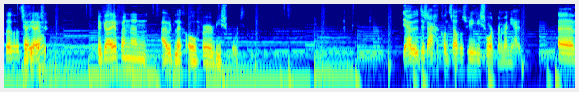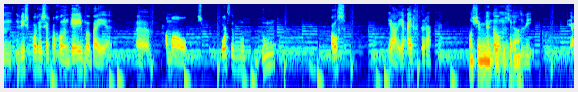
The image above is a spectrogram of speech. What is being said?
Wat, wat Geef zei jij, je eens- nou? geef jij even een uitleg over Wii Sport? Ja, het is eigenlijk gewoon hetzelfde als Wii Resort, maar dat maakt niet uit. De Wii Sport is zeg maar gewoon een game waarbij je ehm, allemaal sporten moet doen als ja, je eigen karakter. Als je En dan mini-poppetje, op de Wii. Ja,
